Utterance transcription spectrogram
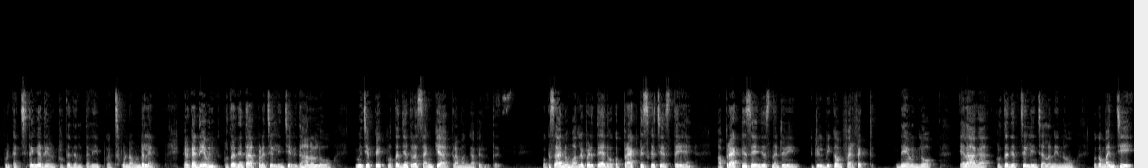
అప్పుడు ఖచ్చితంగా దేవుని కృతజ్ఞతలు తెలియపరచకుండా ఉండలేం. కనుక దేవునికి కృతజ్ఞతార్పణ చెల్లించే విధానంలో నువ్వు చెప్పే కృతజ్ఞతల సంఖ్య క్రమంగా పెరుగుతుంది. ఒకసారి నువ్వు మొదలు పెడితే అది ఒక ప్రాక్టీస్గా చేస్తే ఆ ప్రాక్టీస్ ఏం చేస్తుందంటే ఇట్ విల్ బికమ్ పర్ఫెక్ట్. దేవునిలో ఎలాగా కృతజ్ఞత చెల్లించాలో నిన్ను ఒక మంచి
